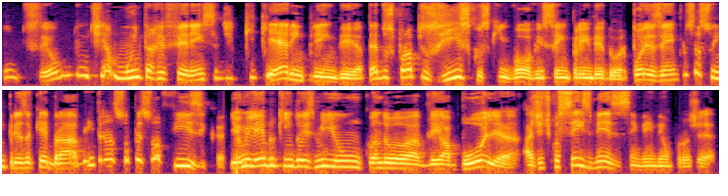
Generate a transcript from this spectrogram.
putz, eu não tinha muita referência de que, que era empreender, até dos próprios riscos que envolvem ser empreendedor. Por exemplo, se a sua empresa quebrava, entra na sua pessoa física. E eu me lembro que em 2001, quando veio a bolha, a gente ficou seis meses sem vender um projeto.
